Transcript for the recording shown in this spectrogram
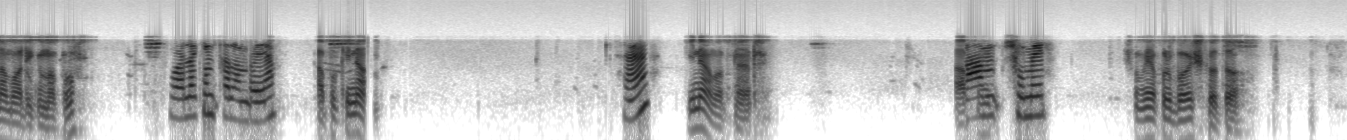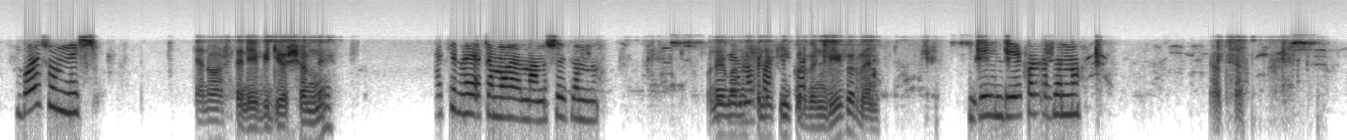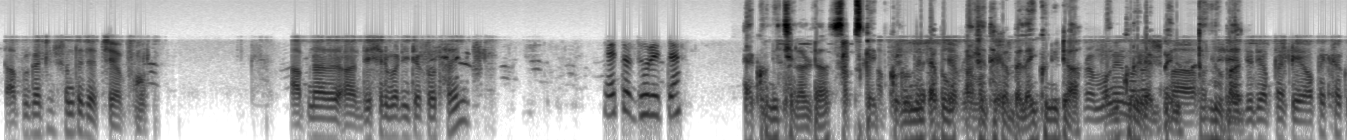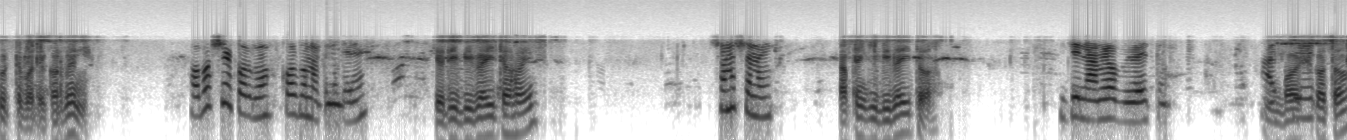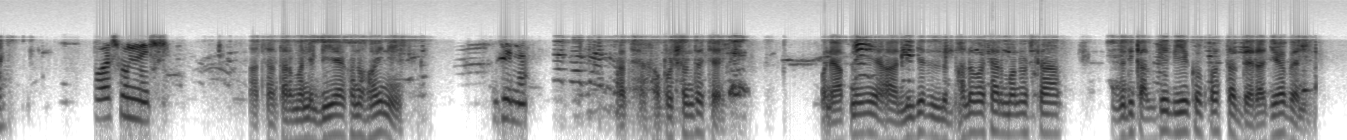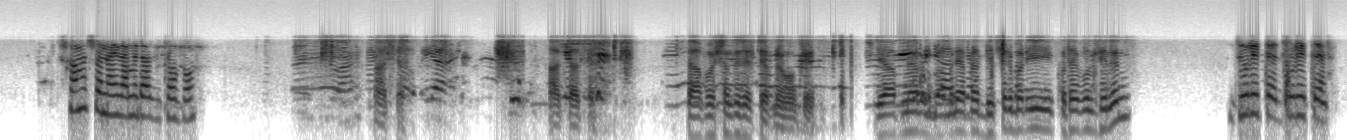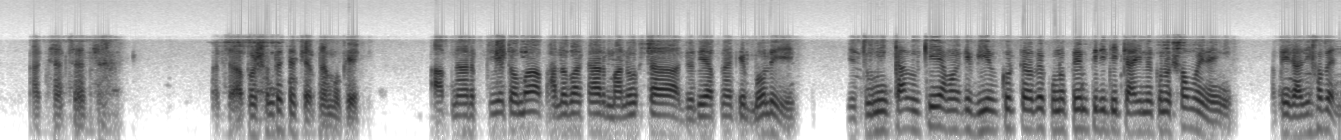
আসসালামু আলাইকুম আপু। ওয়ালাইকুম সালাম ভাইয়া। আপু কি নাম? হ্যাঁ? কি নাম আপনার? নাম সুমি। সুমি আপুর বয়স কত? বয়স উনিশ। কেন আসতেন এই ভিডিওর সামনে? আচ্ছা ভাই একটা মনের মানুষের জন্য। মনের মানুষ হলে কি করবেন বিয়ে করবেন? বিয়ে করার জন্য। আচ্ছা। তা আপুর কাছে শুনতে চাচ্ছি আপু। আপনার দেশের বাড়িটা কোথায়? এই তো ঝুড়িতে। এখনই চ্যানেলটা সাবস্ক্রাইব করুন এবং পাশে থাকা বেল আইকনটা অন করে রাখবেন। ধন্যবাদ। যদি আপনাকে অপেক্ষা করতে পারে করবেন? অবশ্যই করব করব না কেন ভাইয়া যদি বিবাহিত হয়? সমস্যা নাই। আপনি কি বিবাহিত? জি না আমি অবিবাহিত বয়স কত? বয়স উনিশ। আচ্ছা তার মানে বিয়ে এখনও হয়নি? জি না। আচ্ছা আপু শুনতে চাই। মানে আপনি নিজের ভালোবাসার মানুষটা যদি কালকে বিয়ে করে প্রস্তাব দেয় রাজি হবেন? সমস্যা নাই আমি রাজি থাকব। আচ্ছা। আচ্ছা আচ্ছা। তা আপু শুনতে চাচ্ছি আপনার মুখে। যে আপনার মানে আপনার দেশের বাড়ি কোথায় বলছিলেন? ঝুড়িতে ঝুড়িতে। আচ্ছা আচ্ছা আচ্ছা। আচ্ছা আপু শুনতে চাচ্ছি আপনার মুখে। আপনার প্রিয়তমা ভালোবাসার মানুষটা যদি আপনাকে বলে যে তুমি কালকে আমাকে বিয়ে করতে হবে কোনো প্রেম প্রীতি টাইমে কোনো সময় নেই আপনি রাজি হবেন?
